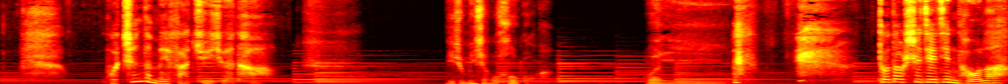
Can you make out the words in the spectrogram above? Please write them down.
我真的没法拒绝他。你就没想过后果吗？万一 都到世界尽头了，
